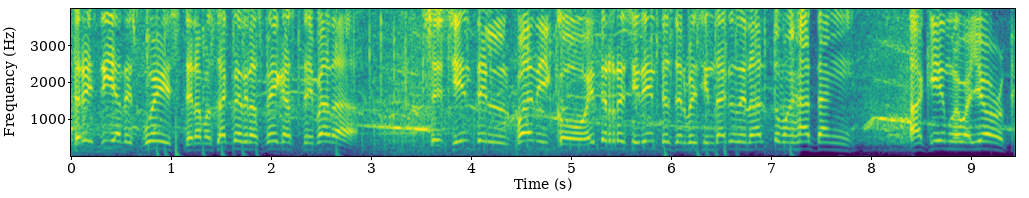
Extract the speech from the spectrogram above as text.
Tres días después de la masacre de Las Vegas, Nevada, se siente el pánico entre residentes del vecindario del Alto Manhattan, aquí en Nueva York,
